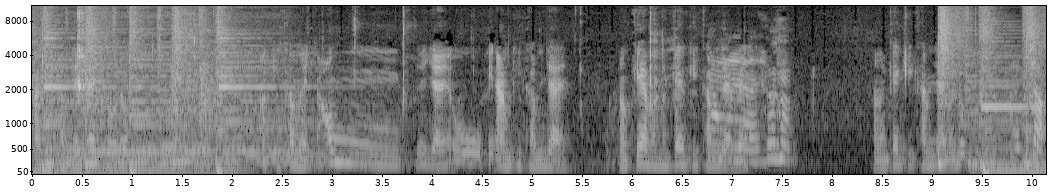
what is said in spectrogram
อะกินคำใหญ่ๆโชว์ด้วยอะกินคำใหญ่ๆอ้อมใหญ่ๆโอ้พี่อาร์มกินคำใหญ่น้องแก้มอะน้องแก้มกินคำใหญ่ไหมอะน้องแก้มกินคำใหญ่ไหมลูกจบ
